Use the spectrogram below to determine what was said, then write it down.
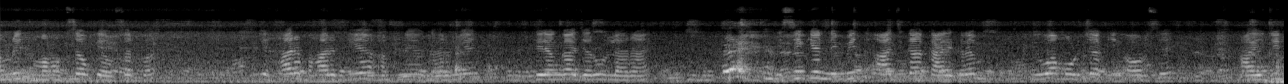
अमृत महोत्सव के अवसर पर कि हर भारतीय अपने घर में तिरंगा ज़रूर लहराए। इसी के निमित्त आज का कार्यक्रम युवा मोर्चा की ओर से आयोजित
